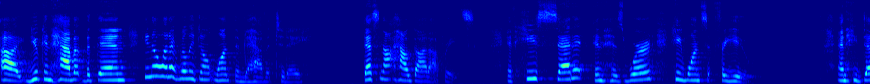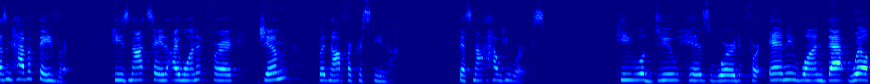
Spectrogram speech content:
uh, you can have it, but then, you know what, I really don't want them to have it today. That's not how God operates. If He said it in His Word, He wants it for you. And He doesn't have a favorite. He's not saying, I want it for Jim, but not for Christina. That's not how he works. He will do his word for anyone that will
